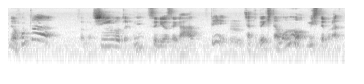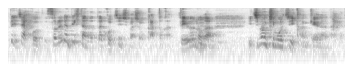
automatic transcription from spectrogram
でも本当はそのシーンごとにねすり寄せがあってうん。ちゃんとできたものを見せてもらってじゃあこうそれができたんだったらこっちにしましょうかとかっていうのが一番気持ちいい関係なんだけど。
